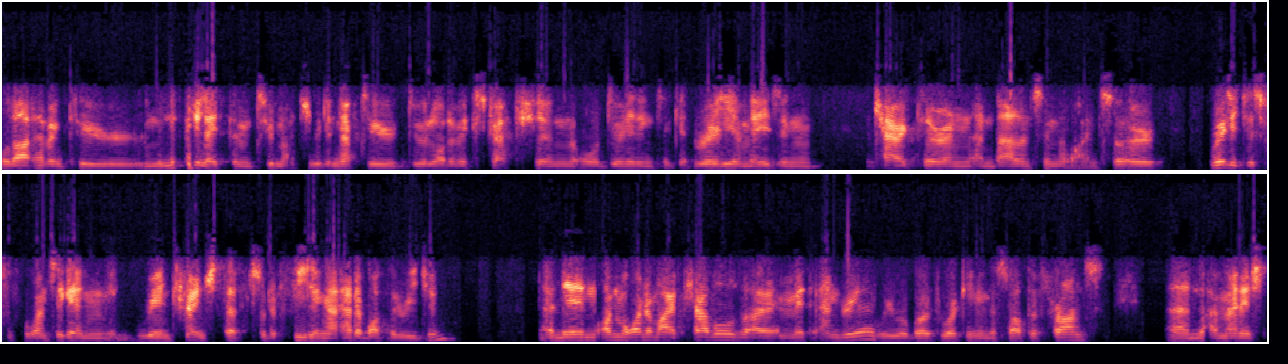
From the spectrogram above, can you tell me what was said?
without having to manipulate them too much. We didn't have to do a lot of extraction or do anything to get really amazing character and, and balance in the wine. So really just once again re-entrenched that sort of feeling I had about the region. And then on one of my travels, I met Andrea. We were both working in the south of France, and I managed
